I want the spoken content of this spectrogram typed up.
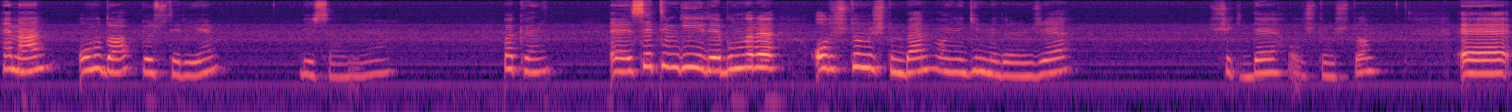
Hemen onu da göstereyim. Bir saniye. Bakın. E, setim giydi. Bunları oluşturmuştum ben oyuna girmeden önce. Şu şekilde oluşturmuştum. Eee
